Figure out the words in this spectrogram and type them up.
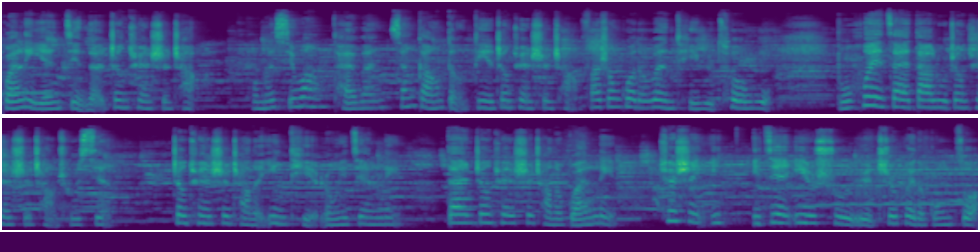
管理严谨的证券市场。我们希望台湾、香港等地证券市场发生过的问题与错误，不会在大陆证券市场出现。证券市场的硬体容易建立，但证券市场的管理却是一一件艺术与智慧的工作。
